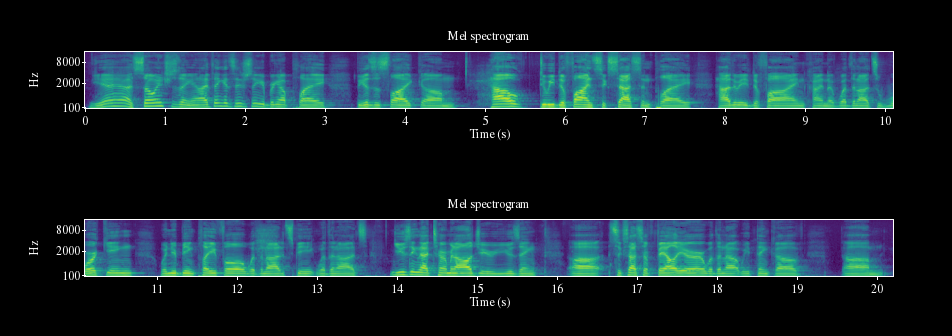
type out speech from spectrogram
Yeah, it's so interesting. And I think it's interesting you bring up play because it's like, um, how do we define success in play? How do we define kind of whether or not it's working when you're being playful, whether or not it's being, whether or not it's using that terminology you're using uh, success or failure, whether or not we think of um,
